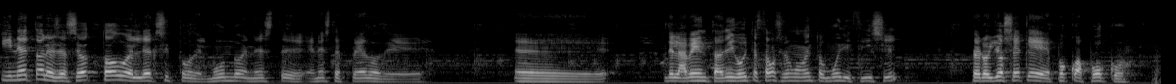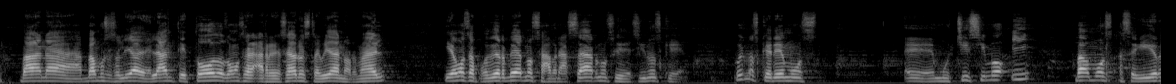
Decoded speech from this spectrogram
Y neta, les deseo todo el éxito del mundo en este, en este pedo de, eh, de la venta. Digo, ahorita estamos en un momento muy difícil, pero yo sé que poco a poco van a, vamos a salir adelante todos, vamos a, regresar a nuestra vida normal y vamos a poder vernos, abrazarnos y decirnos que pues nos queremos eh, muchísimo y vamos a seguir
